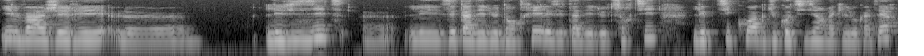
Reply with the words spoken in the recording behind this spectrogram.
Il va gérer le, les visites, euh, les états des lieux d'entrée, les états des lieux de sortie, les petits couacs du quotidien avec les locataires.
